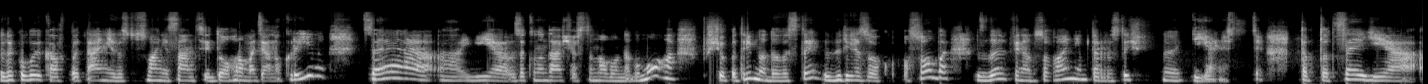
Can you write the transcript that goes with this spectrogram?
заковика в питанні застосування санкцій до громадян України, це е, є законодавчо встановлена вимога, що потрібно довести зв'язок особи з фінансуванням терористичної діяльності. Тобто, це є е,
